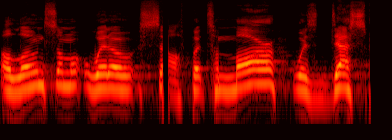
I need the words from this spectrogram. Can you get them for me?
a lonesome widow self. But Tamar was desperate.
